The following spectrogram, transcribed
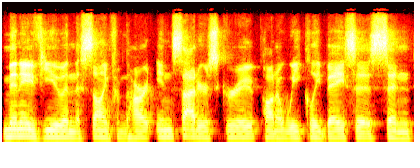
many of you in the Selling from the Heart Insiders group on a weekly basis, and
